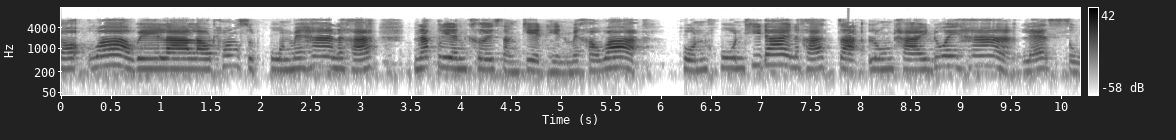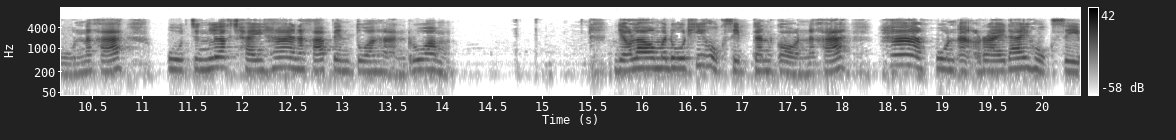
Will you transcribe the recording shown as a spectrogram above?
เพราะว่าเวลาเราท่องสุดคูณไม่ห้านะคะ นักเรียนเคยสังเกตเห็นไหมคะว่า ผลคูณที่ได้นะคะ จะลงท้ายด้วย 5 และ 0 นะคะครูจึงเลือกใช้ 5 นะคะ เป็นตัวหารร่วม เดี๋ยวเรามาดูที่ 60 กันก่อนนะคะ 5 คูณอะไรได้ 60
